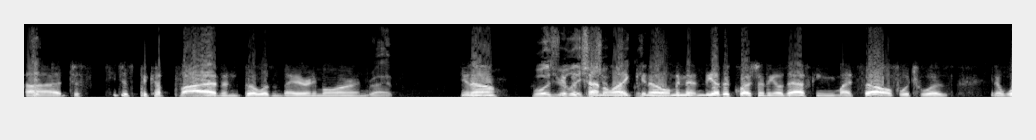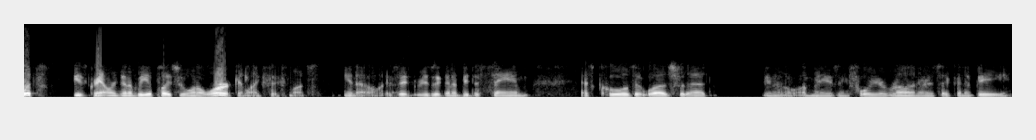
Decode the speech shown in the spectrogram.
uh, just he just pick up vibe, and Bill wasn't there anymore, and Right. you know, What was your it relationship kind of like with you know, I mean, the, the other question I think I was asking myself, which was, you know, what's is Grantland going to be a place we want to work in like six months? You know, is it is it going to be the same as cool as it was for that, you know, amazing four year run, or is it going to be,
